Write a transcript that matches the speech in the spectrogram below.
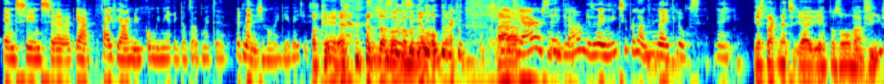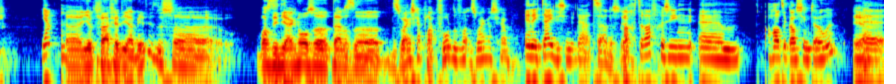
En sinds uh, ja, vijf jaar nu combineer ik dat ook met uh, het managen van mijn diabetes. Oké, okay, dat, is, dat is een hele opdracht. vijf jaar is niet lang. Is nee, niet super lang. Nee, nee klopt. Nee. Je sprak net, ja, je hebt een zoon van vier. Ja. je hebt vijf jaar diabetes, dus was die diagnose tijdens de, de zwangerschap, vlak voor de zwangerschap? Ja, nee, tijdens inderdaad. Tijdens, ja. Achteraf gezien um, had ik al symptomen. Ja. Uh,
